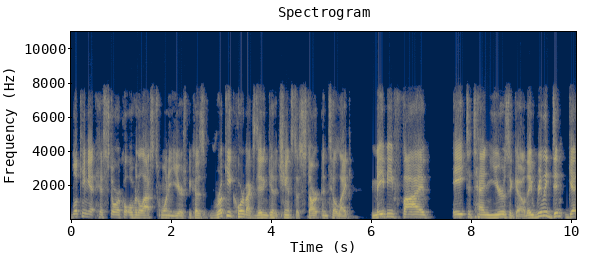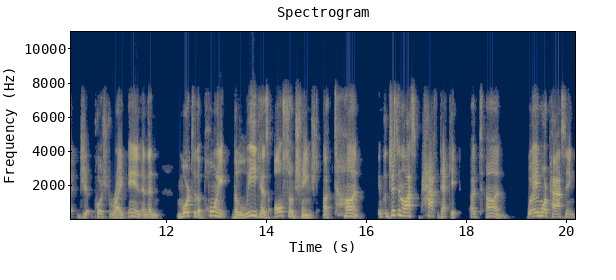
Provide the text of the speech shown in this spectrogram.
looking at historical over the last 20 years because rookie quarterbacks didn't get a chance to start until like maybe five, eight to 10 years ago. They really didn't get j- pushed right in. And then more to the point, the league has also changed a ton just in the last half decade, a ton. Way more passing,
